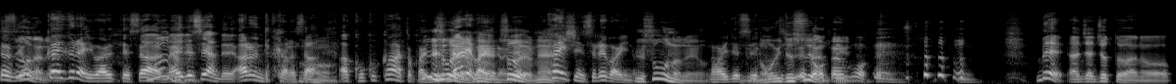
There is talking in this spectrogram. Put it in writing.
らそうなのよ。4回ぐらい言われてさ「ないですやん」であるんだからさうん「あここか」とかそうればいいのそうだよね。改心すればいいのえそうなのよ。ないですよ。ないですよっていう。もう。であじゃあちょっとあの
